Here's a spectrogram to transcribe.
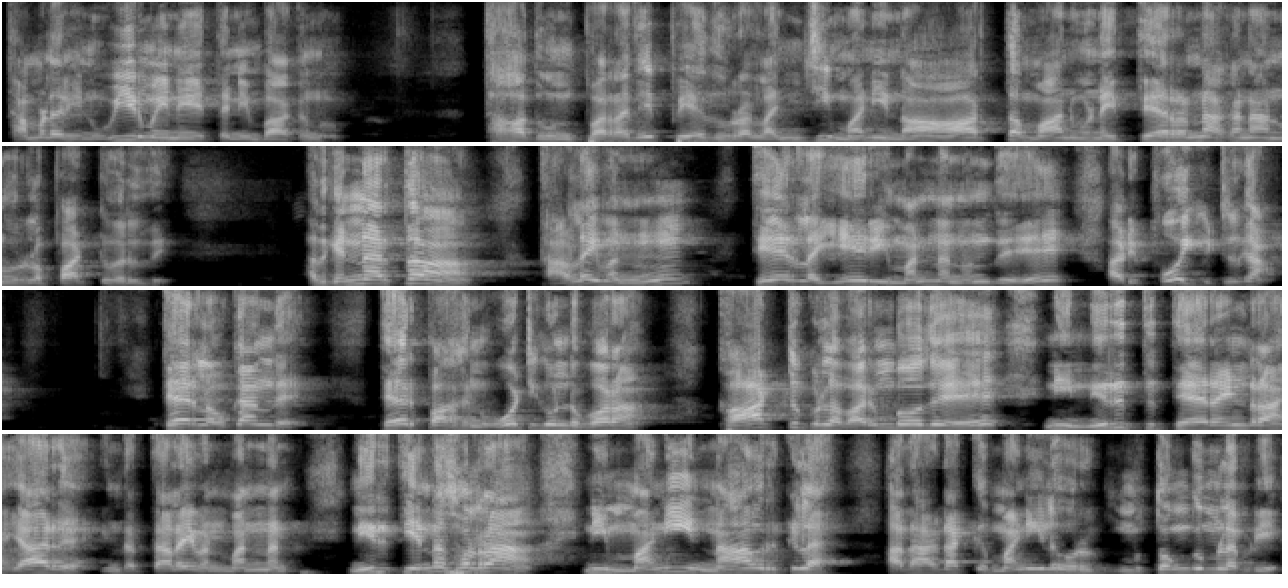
தமிழரின் உயிர்மை நேயத்தை நீ பார்க்கணும். தாதுன் பறவை பேதுரல் அஞ்சு மணி நான் ஆர்த்த மானுவனை தேரன்னு அகனானூரில் பாட்டு வருது. அதுக்கு என்ன அர்த்தம்? தலைவன் தேர்ல ஏறி மன்னன் வந்து அப்படி போய்கிட்டு இருக்கான். தேர்ல உட்காந்து தேர்ப்பாகன் ஓட்டி கொண்டு போறான். காட்டுக்குள்ள வரும்போது நீ நிறுத்து தேரன்றான் யாரு? இந்த தலைவன் மன்னன். நிறுத்தி என்ன சொல்றான்? நீ மணி நான் இருக்குல்ல அதை அடக்கு. மணியில ஒரு தொங்கும்ல அப்படி.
